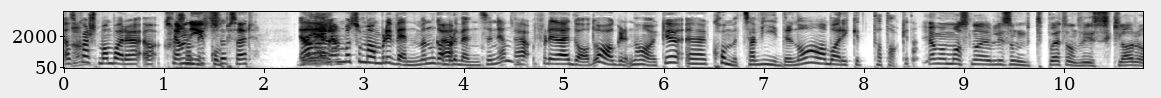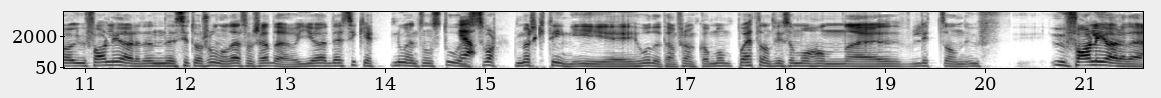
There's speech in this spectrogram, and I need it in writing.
Altså, kanskje man bare ja, kanskje nye kompiser. Ja, eller så må han bli venn med den gamle Ja. vennen sin igjen. Ja. Fordi det er da du har glemt Han har jo ikke eh, kommet seg videre nå, han har bare ikke tatt tak i det. Ja, Man må liksom på et eller annet vis klare å ufarliggjøre den situasjonen og det som skjedde. Og gjør, det er sikkert nå en sånn stor, Ja. svart, mørk ting i, i hodet til han Frank. Og må, på et eller annet vis så må han eh, litt sånn uf, ufarliggjøre det.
